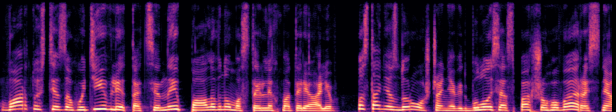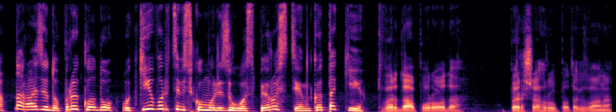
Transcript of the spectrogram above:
вартості заготівлі та ціни паливно-мастильних матеріалів. Останнє здорожчання відбулося з 1 вересня. Наразі, до прикладу, у Ківерцівському лісгоспі розцінки такі. Тверда порода, перша група так звана.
